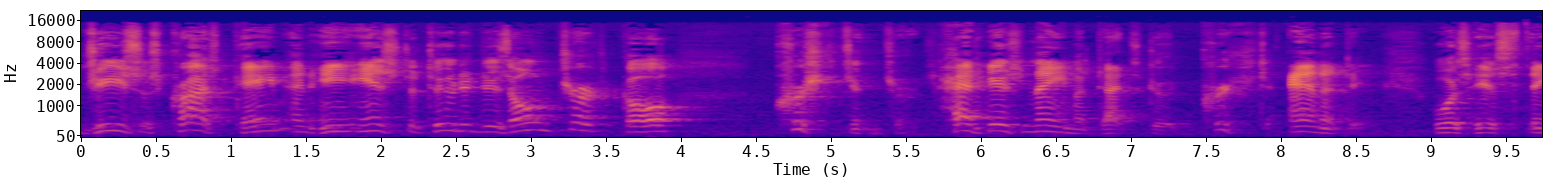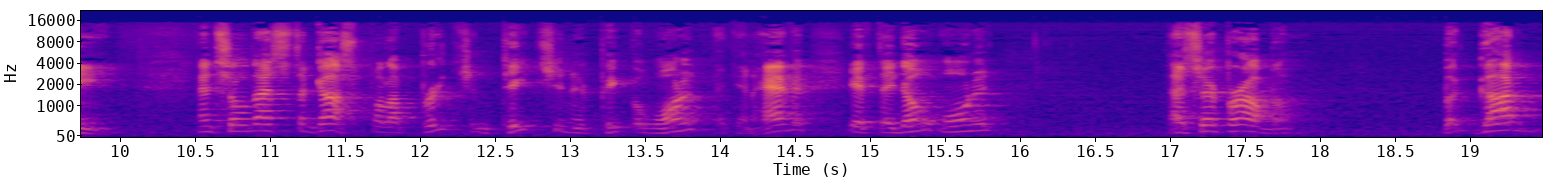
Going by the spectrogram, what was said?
Jesus Christ came and he instituted his own church called Christian church. Had his name attached to it. Christianity was his theme. And so that's the gospel I preach and teach, and if people want it, they can have it. If they don't want it, that's their problem. But God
